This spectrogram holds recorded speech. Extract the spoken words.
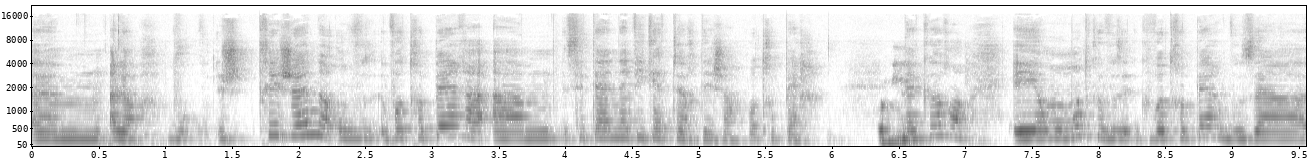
Euh, alors, vous, très jeune, on vous- votre père, c'était un navigateur déjà, votre père. D'accord? Et on me montre que, vous, que votre père vous a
